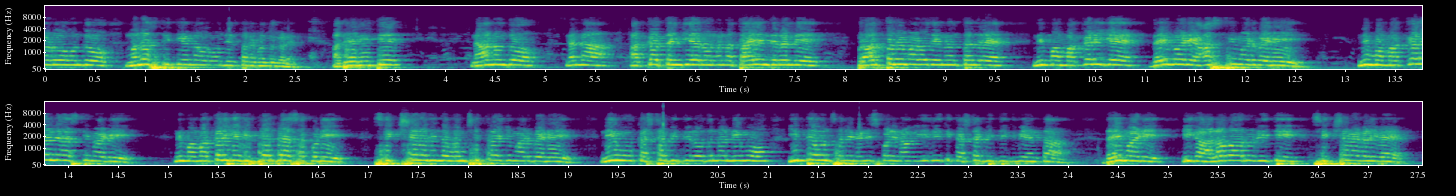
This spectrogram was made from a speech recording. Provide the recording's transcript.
ಮಾಡುವ ಒಂದು ಮನಸ್ಥಿತಿಯನ್ನು ಅವ್ರು ಹೊಂದಿರ್ತಾರೆ ಬಂಧುಗಳೇ. ಅದೇ ರೀತಿ ನಾನೊಂದು ನನ್ನ ಅಕ್ಕ ತಂಗಿಯರು ನನ್ನ ತಾಯಂದಿರಲ್ಲಿ ಪ್ರಾರ್ಥನೆ ಮಾಡೋದೇನು ಅಂತಂದ್ರೆ, ನಿಮ್ಮ ಮಕ್ಕಳಿಗೆ ದಯಮಾಡಿ ಆಸ್ತಿ ಮಾಡಬೇಡಿ. ನಿಮ್ಮ ಮಕ್ಕಳನ್ನೇ ಆಸ್ತಿ ಮಾಡಿ. ನಿಮ್ಮ ಮಕ್ಕಳಿಗೆ ವಿದ್ಯಾಭ್ಯಾಸ ಕೊಡಿ. ಶಿಕ್ಷಣದಿಂದ ವಂಚಿತರಾಗಿ ಮಾಡಬೇಡಿ. ನೀವು ಕಷ್ಟ ಬಿದ್ದಿರೋದನ್ನ ನೀವು ಹಿಂದೆ ಒಂದ್ಸಲಿ ನೆನೆಸ್ಕೊಳ್ಳಿ. ನಾವು ಈ ರೀತಿ ಕಷ್ಟ ಬಿದ್ದಿದ್ವಿ ಅಂತ. ದಯಮಾಡಿ ಈಗ ಹಲವಾರು ರೀತಿ ಶಿಕ್ಷಣಗಳಿವೆ.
